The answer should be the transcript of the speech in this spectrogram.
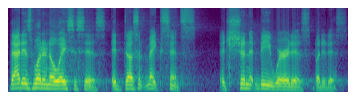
That is what an oasis is. It doesn't make sense. It shouldn't be where it is, but it is.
